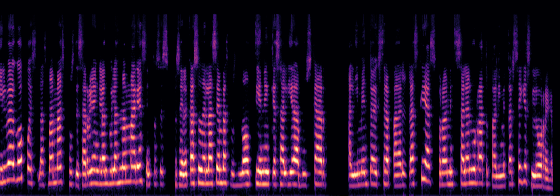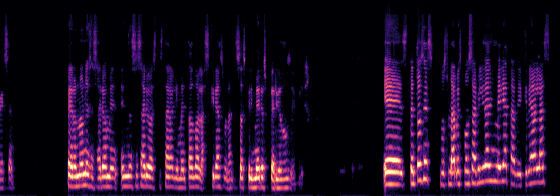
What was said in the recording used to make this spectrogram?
y luego, pues las mamás pues desarrollan glándulas mamarias, entonces, pues en el caso de las hembras, pues no tienen que salir a buscar alimento extra para las crías, probablemente salen un rato para alimentarse ellas y luego regresen. Pero no es necesario estar alimentando a las crías durante esos primeros periodos de vida. Este, entonces, pues la responsabilidad inmediata de criarlas,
